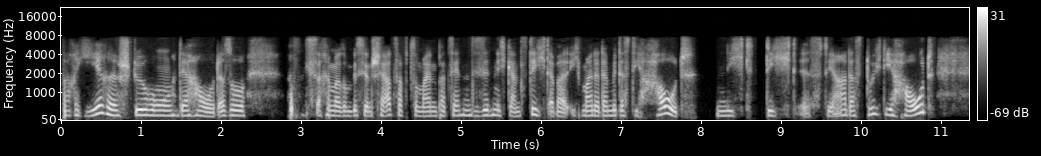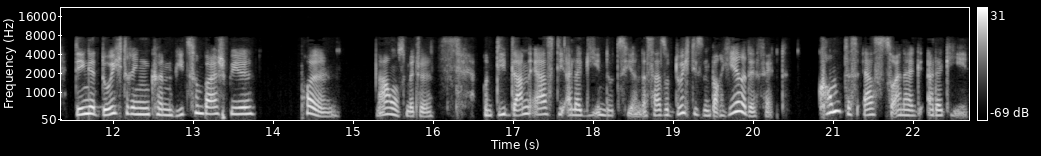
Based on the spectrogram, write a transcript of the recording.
Barrierestörung der Haut. Also ich sage immer so ein bisschen scherzhaft zu meinen Patienten, sie sind nicht ganz dicht, aber ich meine damit, dass die Haut nicht dicht ist, ja, dass durch die Haut Dinge durchdringen können, wie zum Beispiel Pollen, Nahrungsmittel, und die dann erst die Allergie induzieren. Das heißt, also durch diesen Barrieredefekt kommt es erst zu einer Allergie.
